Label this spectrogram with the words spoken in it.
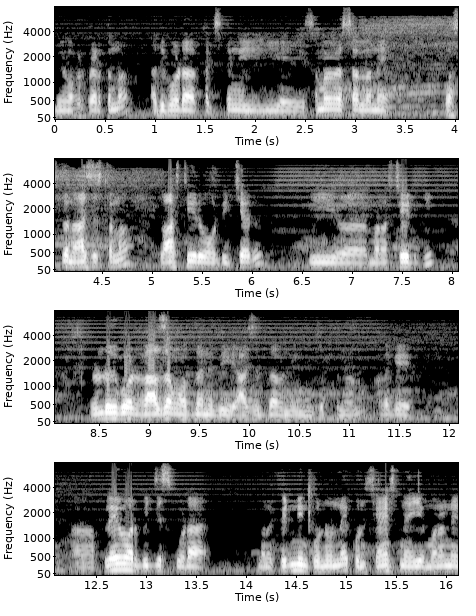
మేము అక్కడ పెడుతున్నాం. అది కూడా ఖచ్చితంగా ఈ సమావేశాల్లోనే వస్తుందని ఆశిస్తున్నాం. లాస్ట్ ఇయర్ ఒకటి ఇచ్చారు ఈ మన స్టేట్కి. రెండోది కూడా రాజాం వద్దనేది ఆశిద్దామని నేను చెప్తున్నాను. అలాగే ఫ్లైఓవర్ బ్రిడ్జెస్ కూడా మన పెండింగ్ కొన్ని ఉన్నాయి కొన్ని శాంక్షన్ అయ్యి మొన్ననే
